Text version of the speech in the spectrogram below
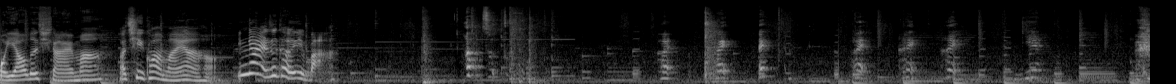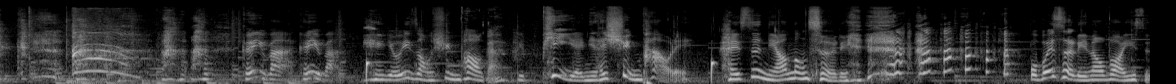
我摇得起来吗？我气跨埋呀哈，应该还是可以吧。可以吧？可以吧？有一种训炮感。你屁耶！你才训炮嘞！还是你要弄扯铃？我不会扯铃哦，不好意思。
